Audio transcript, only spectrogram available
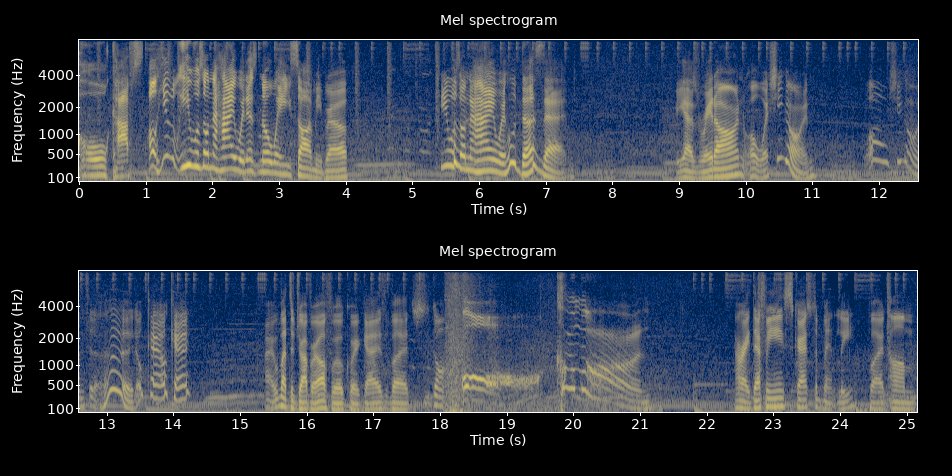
Oh, cops. Oh, he, he was on the highway. There's no way he saw me, bro. He was on the highway. Who does that? You guys radar on? Oh, where's she going? Whoa, she going to the hood. Okay, okay. All right, we're about to drop her off real quick, guys, but she's going. Oh, come on. All right, definitely scratched the Bentley, but um,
